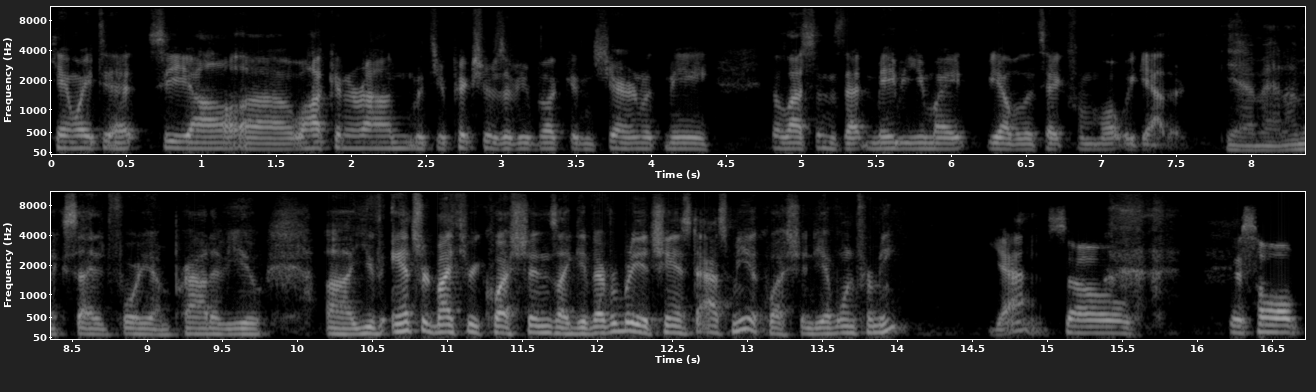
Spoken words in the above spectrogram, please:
Can't wait to see y'all uh, walking around with your pictures of your book and sharing with me the lessons that maybe you might be able to take from what we gathered yeah, man, I'm excited for you. I'm proud of you. Uh, you've answered my three questions. I give everybody a chance to ask me a question. Do you have one for me? Yeah. So, this whole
